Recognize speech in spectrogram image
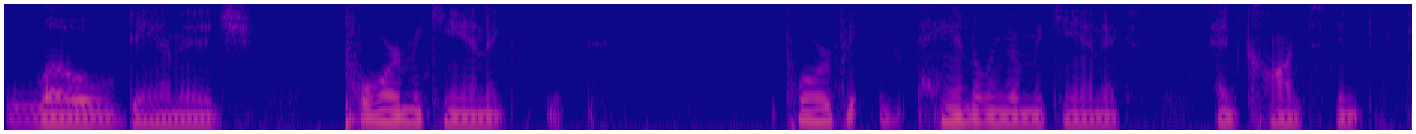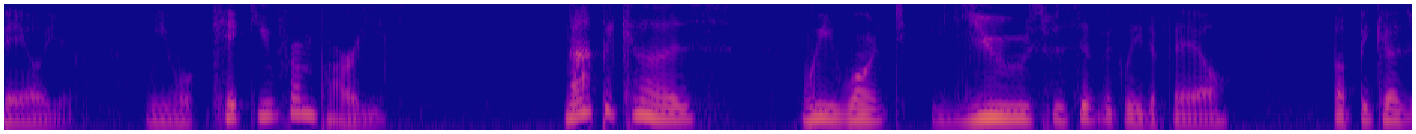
low damage, poor mechanics, poor p- handling of mechanics, and constant failure. We will kick you from parties, not because we want you specifically to fail, but because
